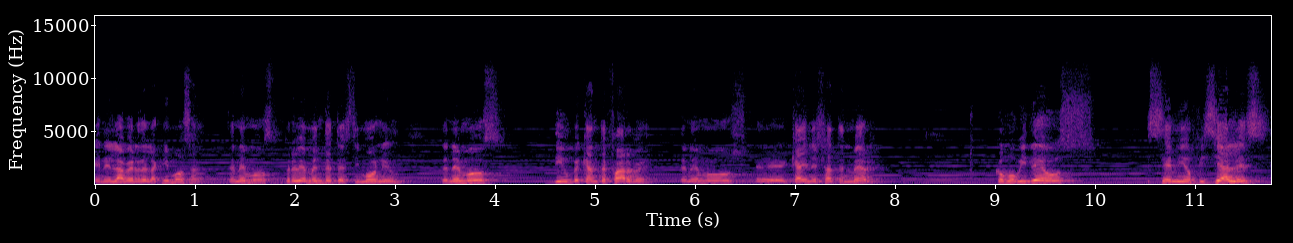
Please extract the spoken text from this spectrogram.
en el haber de la Quimosa. Tenemos previamente Testimonium, tenemos Die Unbekannte Farbe, tenemos eh, Keine Schattenmeer, como videos semioficiales,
